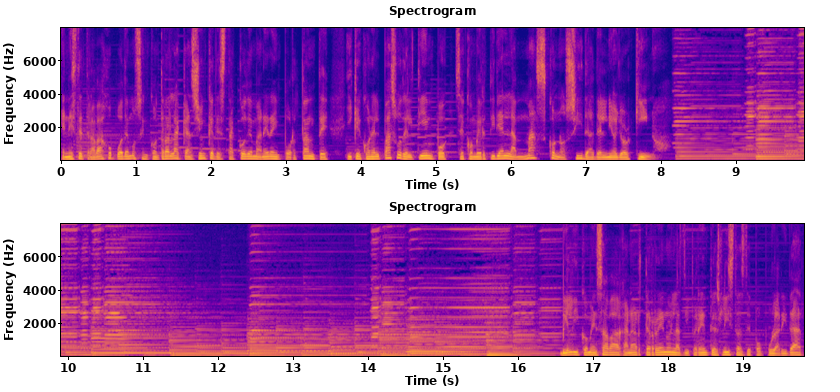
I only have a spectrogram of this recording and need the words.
En este trabajo podemos encontrar la canción que destacó de manera importante y que con el paso del tiempo se convertiría en la más conocida del neoyorquino. Billy comenzaba a ganar terreno en las diferentes listas de popularidad.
